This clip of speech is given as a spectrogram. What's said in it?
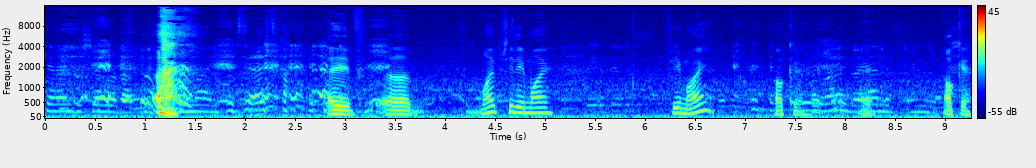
كان عندي بعد اي آه، ما يبتي لي ماي في ماي Okay. Yeah. Okay.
